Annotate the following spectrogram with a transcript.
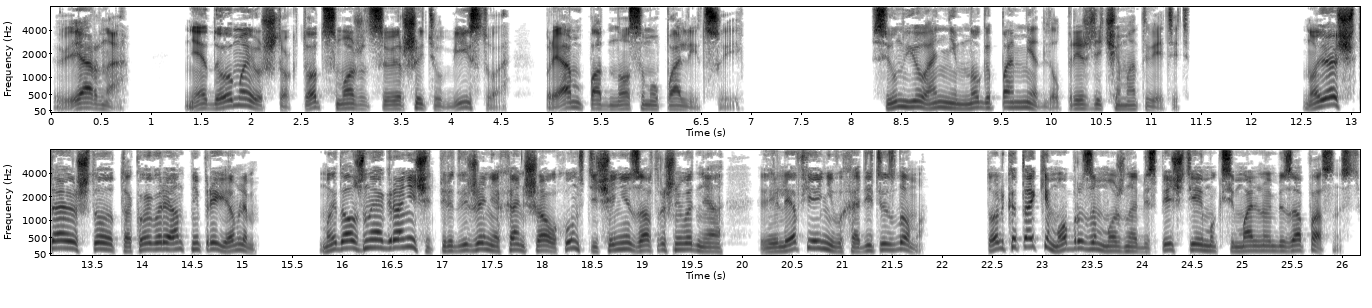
«Верно. Не думаю, что кто-то сможет совершить убийство, Прямо под носом у полиции. Сюн Юань немного помедлил, прежде чем ответить. «Но я считаю, что такой вариант неприемлем. Мы должны ограничить передвижение Хань Шаохун в течение завтрашнего дня, велев ей не выходить из дома. Только таким образом можно обеспечить ей максимальную безопасность».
